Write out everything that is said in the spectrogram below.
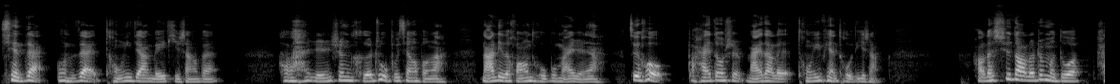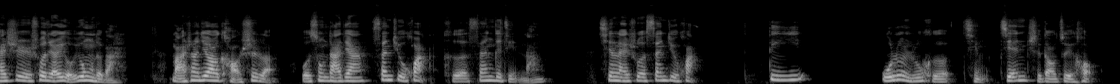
现在我们在同一家媒体上班，好吧，人生何处不相逢啊？哪里的黄土不埋人啊？最后不还都是埋到了同一片土地上？好了，絮叨了这么多，还是说点有用的吧。马上就要考试了，我送大家三句话和三个锦囊。先来说三句话，第一。无论如何，请坚持到最后。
